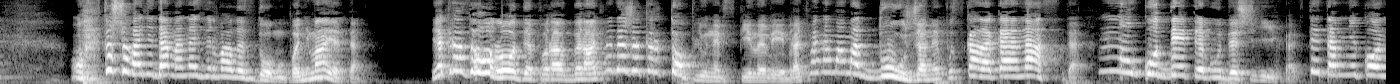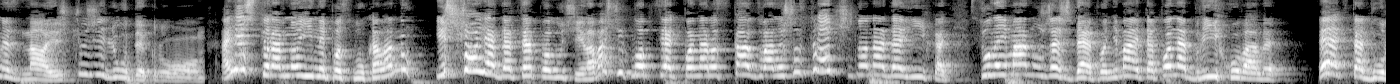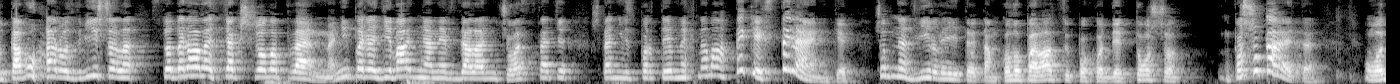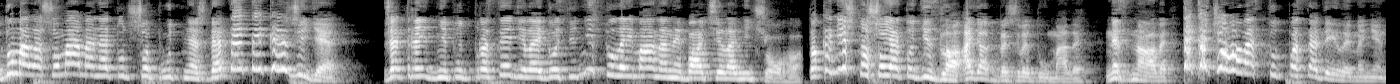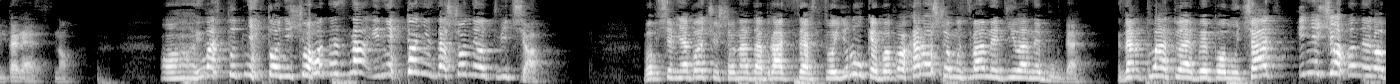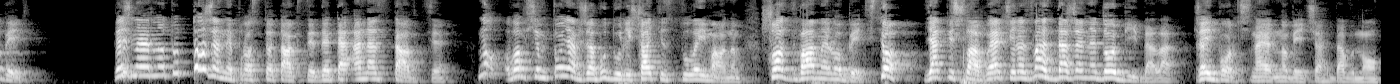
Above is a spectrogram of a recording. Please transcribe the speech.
О, то що ви ліде, мене зірвали з дому, понімаєте? Якраз огороди пора вбирати, ми навіть картоплю не вспіли вибрати. Мене мама дуже не пускала, каже Настя, ну куди ти будеш їхати? Ти там нікого не знаєш, чужі люди кругом. А я ж все одно її не послухала. Ну, і що я за це получила? Ваші хлопці як понарозказували, що срочно треба їхати. Сулейман уже жде, понімаєте, понабріхували. Як та дурка, вуха розвішала, собиралась як шолопленна, ні передівання не взяла нічого. Кстати, штанів спортивних нема, таких стареньких, щоб на двір вийти, там коло палацу походити, то що. Пошукайте. О, думала, що мама мене тут що путня жде, та таке ж є. Вже три дні тут просиділа і досі ні Сулеймана не бачила нічого. То, звісно, що я тоді зла, а як би ж ви думали? Не знали. Так а чого вас тут посадили, мені інтересно? Ой, у вас тут ніхто нічого не зна і ніхто ні за що не відвіча. В общем, я бачу, що треба брати все в свої руки, бо по-хорошому з вами діла не буде. Зарплату якби получать і нічого не робить. Ви ж, мабуть, тут теж не просто так сидите, а на ставці. Ну, в общем, то я вже буду рішати з Сулейманом. Що з вами робити? Все, я пішла, бо я через вас навіть не дообідала. Вже й борщ, напевно, вичах давно.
